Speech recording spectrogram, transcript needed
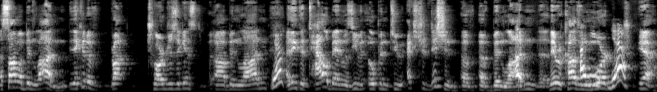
Osama bin Laden. They could have brought charges against uh, bin Laden. Yeah. I think the Taliban was even open to extradition of, of bin Laden. Uh, they were causing I mean, more. Yes. Yeah.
